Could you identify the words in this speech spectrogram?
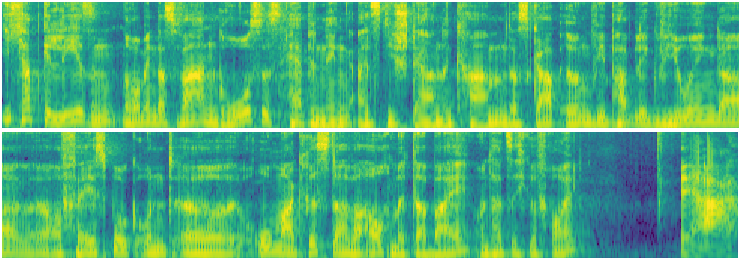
Ich habe gelesen, Robin, das war ein großes Happening, als die Sterne kamen. Das gab irgendwie Public Viewing da äh, auf Facebook und äh, Oma Christa war auch mit dabei und hat sich gefreut. Ja,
